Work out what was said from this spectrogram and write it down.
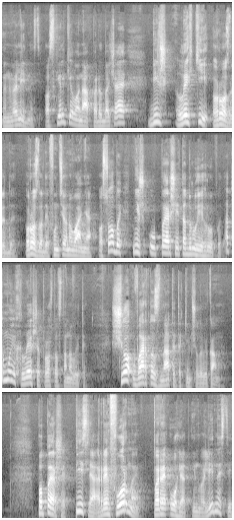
інвалідності, оскільки вона передбачає більш легкі розлади, розлади функціонування особи, ніж у першій та другій групі, а тому їх легше просто встановити. Що варто знати таким чоловікам? По-перше, після реформи переогляд інвалідності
